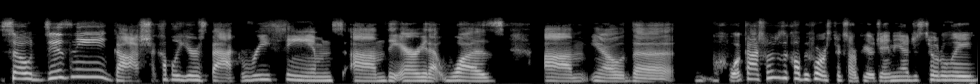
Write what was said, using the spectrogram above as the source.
So Disney, gosh, a couple years back, rethemed um, the area that was, um, you know, the what? Gosh, what was it called before? It was Pixar Pier, Jamie. I just totally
